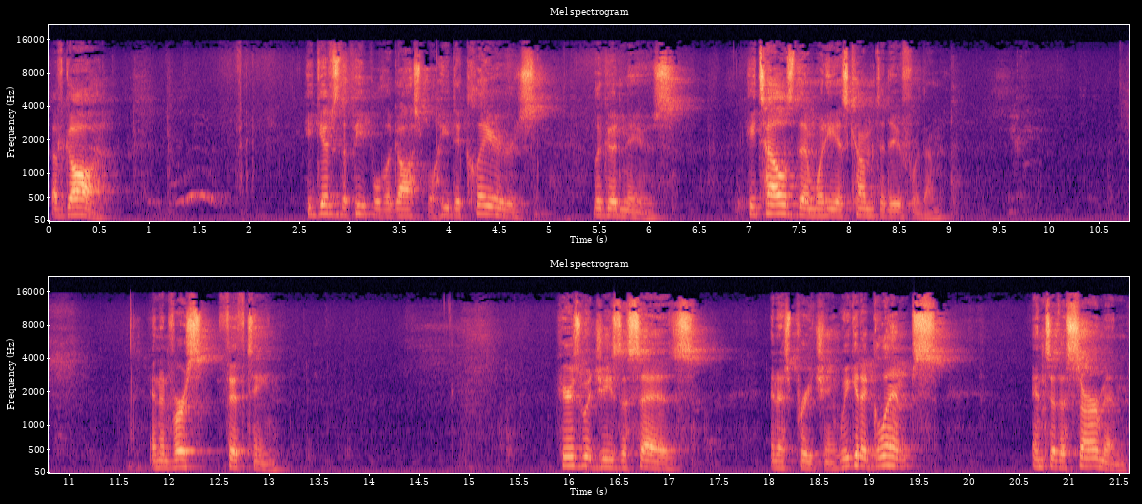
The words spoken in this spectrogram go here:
of God. He gives the people the gospel, he declares the good news. He tells them what he has come to do for them. And in verse 15, Here's what Jesus says in his preaching. We get a glimpse into the sermon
